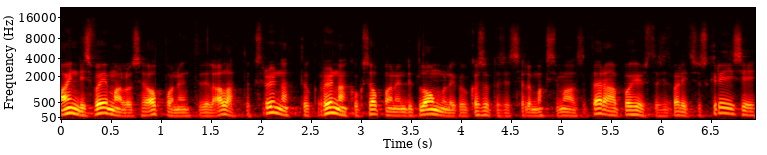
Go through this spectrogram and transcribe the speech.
andis võimaluse oponentidele alatuks rünnatu, rünnakuks, oponendid loomulikult kasutasid selle maksimaalselt ära, põhjustasid valitsuskriisi,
